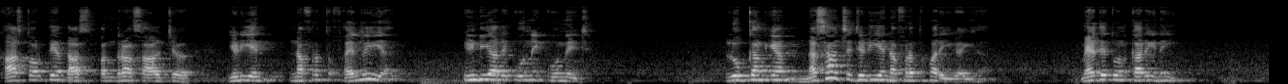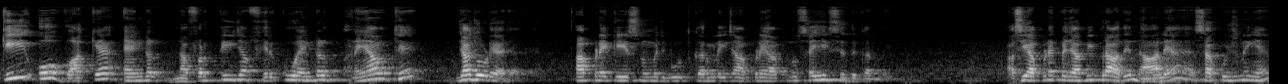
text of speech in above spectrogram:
ਖਾਸ ਤੌਰ ਤੇ 10 15 ਸਾਲ ਚ ਜਿਹੜੀ ਇਹ ਨਫ਼ਰਤ ਫੈਲੀ ਆ, ਇੰਡੀਆ ਦੇ ਕੋਨੇ-ਕੋਨੇ 'ਚ। ਲੋਕਾਂ ਦੀਆਂ ਨਸਾਂ 'ਚ ਜਿਹੜੀ ਇਹ ਨਫ਼ਰਤ ਭਰੀ ਗਈ ਆ। ਮੈਂ ਇਹਦੇ ਤੋਂ ਇਨਕਾਰੀ ਨਹੀਂ। ਕੀ ਉਹ ਵਾਕਿਆ ਐਂਗਲ ਨਫ਼ਰਤੀ ਜਾਂ ਫਿਰਕੂ ਐਂਗਲ ਬਣਿਆ ਉੱਥੇ ਜਾਂ ਜੋੜਿਆ ਜਾ ਰਿਹਾ? ਆਪਣੇ ਕੇਸ ਨੂੰ ਮਜ਼ਬੂਤ ਕਰਨ ਲਈ ਜਾਂ ਆਪਣੇ ਆਪ ਨੂੰ ਸਹੀ ਸਿੱਧ ਕਰਨ ਲਈ? ਅਸੀਂ ਆਪਣੇ ਪੰਜਾਬੀ ਭਰਾ ਦੇ ਨਾਲ ਆ, ਐਸਾ ਕੁਝ ਨਹੀਂ ਹੈ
